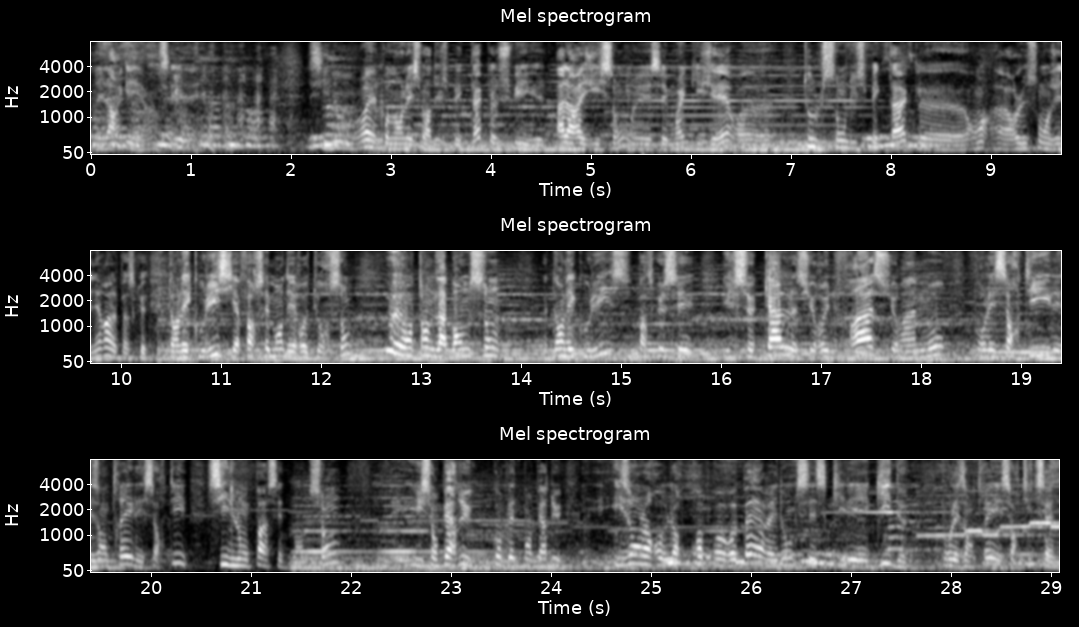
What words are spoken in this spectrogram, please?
on est largué. Hein. Sinon, pendant les soirs du spectacle, je suis à la régisson et c'est moi qui gère euh, tout le son du spectacle. Euh, alors le son en général, parce que dans les coulisses, il y a forcément des retours son. Eux entendent la bande son dans les coulisses parce que c'est, ils se calent sur une phrase, sur un mot pour les sorties, les entrées, les sorties. S'ils n'ont pas cette bande son, ils sont perdus, complètement perdus. Ils ont leur, leur propre repère et donc c'est ce qui les guide pour les entrées et sorties de scène.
